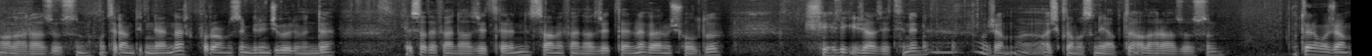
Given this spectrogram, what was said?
Allah razı olsun. Muhterem dinleyenler programımızın birinci bölümünde Esad Efendi Hazretleri'nin Sami Efendi Hazretlerine vermiş olduğu şehirlik icazetinin hocam açıklamasını yaptı. Allah razı olsun. Muhterem hocam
